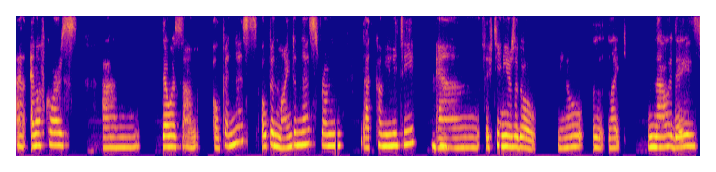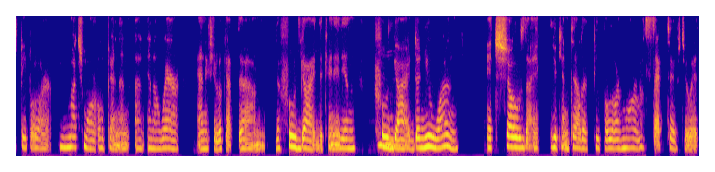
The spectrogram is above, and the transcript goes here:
and, and, of course um, there was some openness open-mindedness from that community mm-hmm. and 15 years ago you know like nowadays people are much more open and, and, and aware and if you look at the, um, the food guide the canadian food mm-hmm. guide the new one it shows that you can tell that people are more receptive to it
